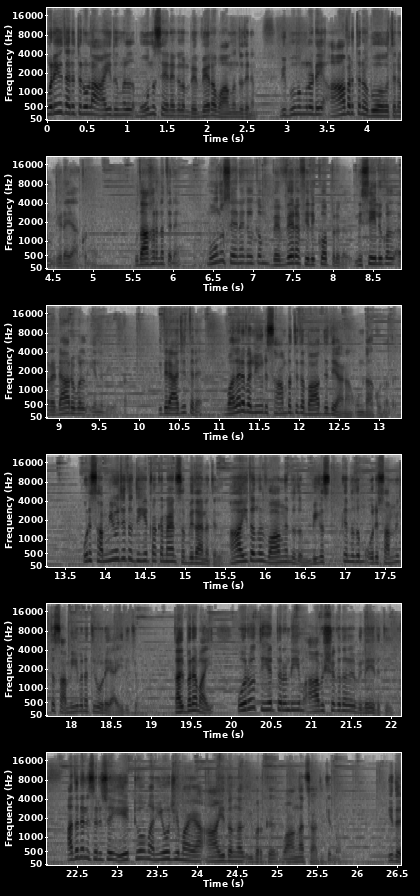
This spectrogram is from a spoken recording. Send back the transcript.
ഒരേ തരത്തിലുള്ള ആയുധങ്ങൾ മൂന്ന് സേനകളും വെവ്വേറെ വാങ്ങുന്നതിനും വിഭവങ്ങളുടെ ആവർത്തന ഉപയോഗത്തിനും ഇടയാക്കുന്നു. ഉദാഹരണത്തിന് മൂന്ന് സേനകൾക്കും വെവ്വേറെ ഹെലികോപ്റ്ററുകൾ മിസൈലുകൾ റഡാറുകൾ എന്നിവയുണ്ട്. ഇത് രാജ്യത്തിന് വളരെ വലിയൊരു സാമ്പത്തിക ബാധ്യതയാണ് ഉണ്ടാക്കുന്നത്. ഒരു സംയോജിത തിയേറ്റർ കമാൻഡ് സംവിധാനത്തിൽ ആയുധങ്ങൾ വാങ്ങുന്നതും വികസിക്കുന്നതും ഒരു സംയുക്ത സമീപനത്തിലൂടെ ആയിരിക്കും തൽപരമായി ഓരോ തിയേറ്ററിന്റെയും ആവശ്യകതകൾ വിലയിരുത്തി അതിനനുസരിച്ച് ഏറ്റവും അനുയോജ്യമായ ആയുധങ്ങൾ ഇവർക്ക് വാങ്ങാൻ സാധിക്കുന്നു. ഇത്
